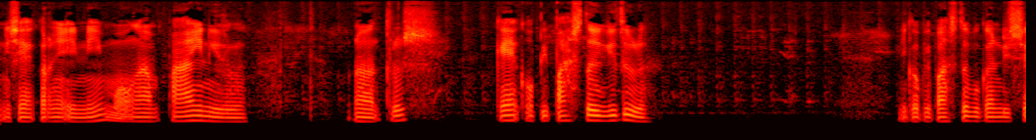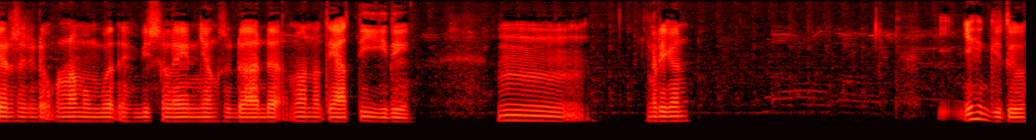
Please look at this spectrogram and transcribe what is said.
ini shakernya ini mau ngapain gitu. Nah terus kayak copy paste gitu loh. Di copy paste bukan di share saya tidak pernah membuat FB selain yang sudah ada mana hati-hati gitu. Hmm ngeri kan? Ya gitu.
